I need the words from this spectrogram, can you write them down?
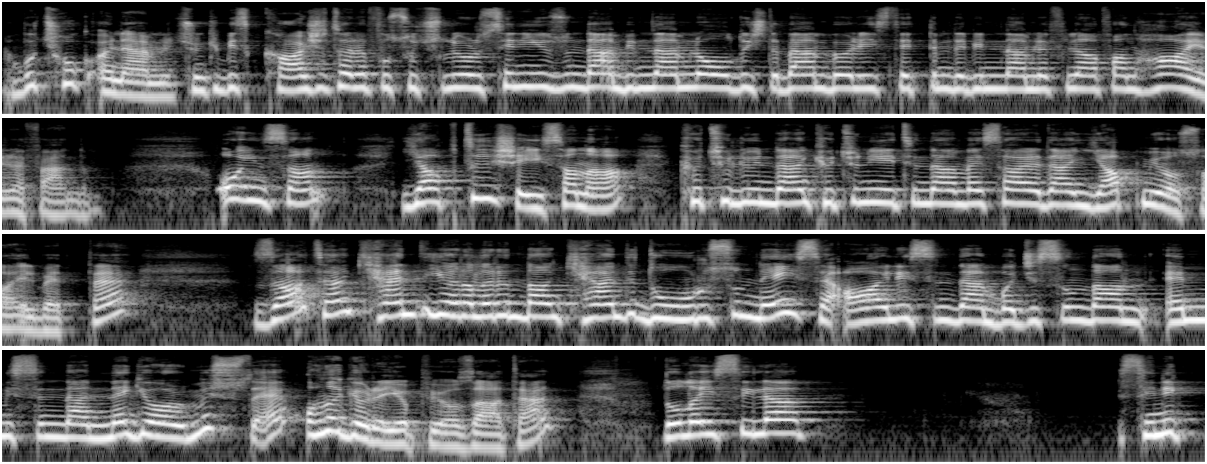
Yani bu çok önemli çünkü biz karşı tarafı suçluyoruz. Senin yüzünden bilmem ne oldu işte ben böyle hissettim de bilmem ne falan falan. Hayır efendim. O insan yaptığı şeyi sana kötülüğünden, kötü niyetinden vesaireden yapmıyorsa elbette zaten kendi yaralarından, kendi doğrusu neyse ailesinden, bacısından, emmisinden ne görmüşse ona göre yapıyor zaten. Dolayısıyla seni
